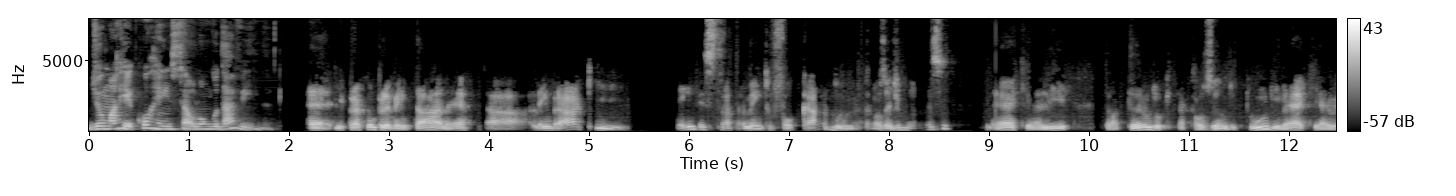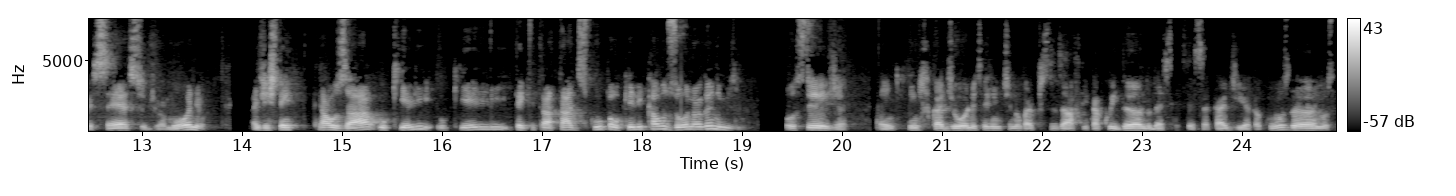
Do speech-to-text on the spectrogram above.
de uma recorrência ao longo da vida. É, e para complementar, né, lembrar que além desse tratamento focado na causa de base, né, que é ali tratando o que está causando tudo, né, que é o excesso de hormônio, a gente tem que causar o que ele, o que ele tem que tratar, desculpa, o que ele causou no organismo. Ou seja, a gente tem que ficar de olho se a gente não vai precisar ficar cuidando dessa insuficiência cardíaca com os danos,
